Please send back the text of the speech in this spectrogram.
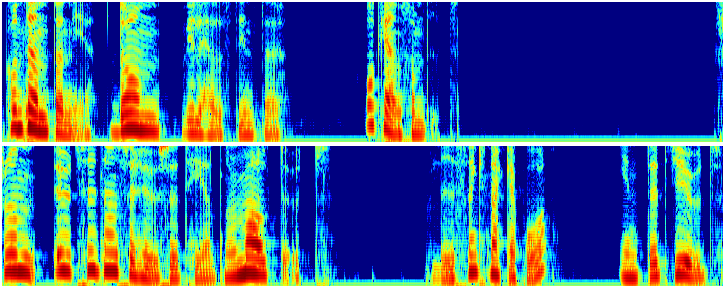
Kontentan är, Don vill helst inte åka ensam dit. Från utsidan ser huset helt normalt ut. Polisen knackar på. Inte ett ljud.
